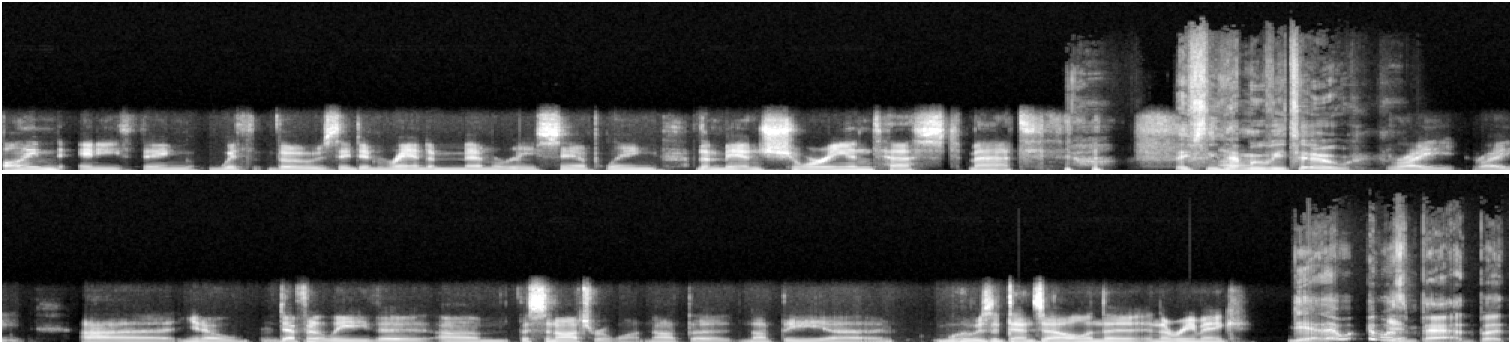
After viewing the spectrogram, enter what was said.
find anything with those. They did random memory sampling, the Manchurian test, Matt. They've seen that Uh, movie too. right, right. Uh, you know, definitely the um the Sinatra one, not the not the uh who was it Denzel in the in the remake. Yeah, that, it wasn't bad, but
